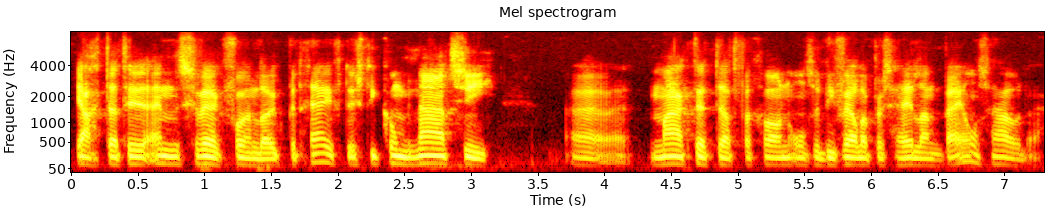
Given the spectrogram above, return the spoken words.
ja, dat is, en ze werken voor een leuk bedrijf. Dus die combinatie uh, maakt het dat we gewoon onze developers heel lang bij ons houden.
